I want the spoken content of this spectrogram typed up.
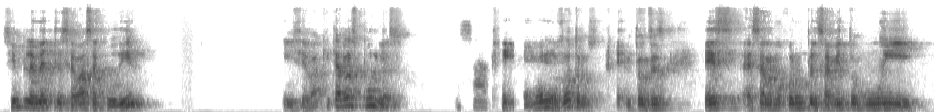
simplemente se va a sacudir y se va a quitar las pulgas. Exacto. Como nosotros. Entonces, es, es, a lo mejor un pensamiento muy,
